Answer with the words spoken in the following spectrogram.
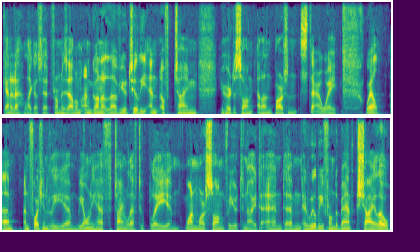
Canada, like I said, from his album I'm Gonna Love You Till the End of Time. You heard the song Alan Parsons Stairway. Well, um, unfortunately, um, we only have time left to play um, one more song for you tonight, and um, it will be from the band Shy, Low.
